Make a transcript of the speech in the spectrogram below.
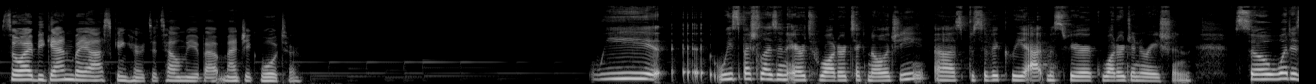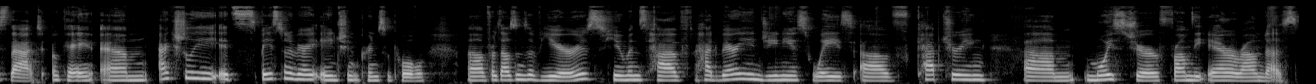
So I began by asking her to tell me about Majik Water. We we specialize in air to water technology, uh, specifically atmospheric water generation. So, what is that? Okay, um, actually, it's based on a very ancient principle. Uh, for thousands of years, humans have had very ingenious ways of capturing um, moisture from the air around us.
